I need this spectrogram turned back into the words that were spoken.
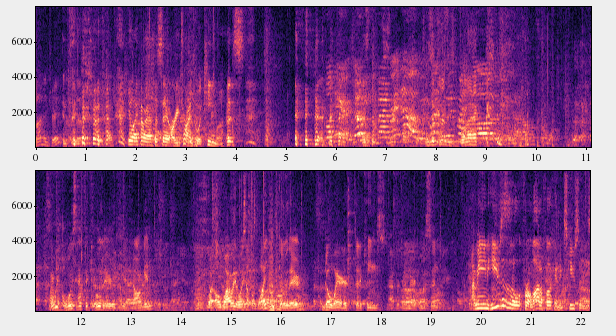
I can buy trade. You like how I have to say, are you trying to Akima us? Well, here, Joe's come back right now. Is it 'cause he's black? Why do we always have to go there, you noggin? What, oh, why we always have to what? Go there? Go where? That Akeen's African American descent. I mean, he uses it for a lot of fucking excuses.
